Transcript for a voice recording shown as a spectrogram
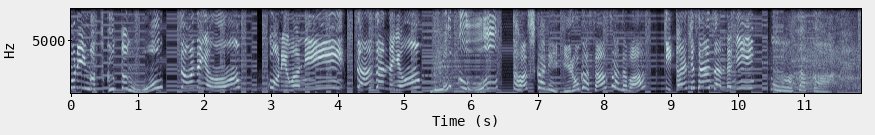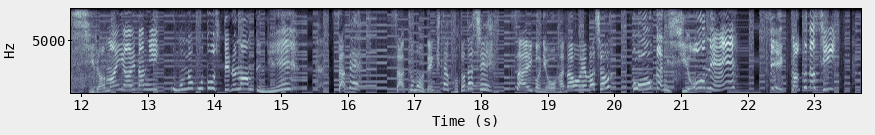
モリンが作ったの。そうだよ。これはねサンさん。だよ。僕確かに色がサンさんだわ機関車サンさんだねまさか知らない間にこんなことしてるなんてねさて柵もできたことだし最後にお花を植えましょう豪華にしよ。うねせっかくだし3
